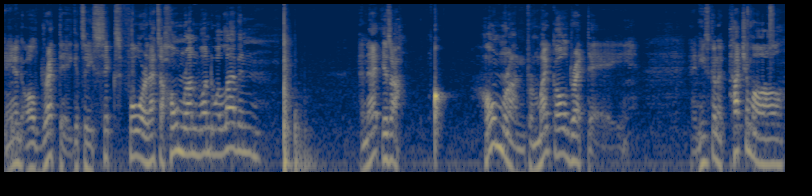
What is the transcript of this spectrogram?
And Aldrete gets a 6-4. That's a home run 1 to 11. And that is a home run from Mike Aldrete. And he's going to touch them all.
